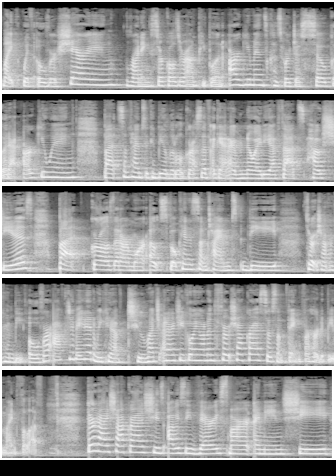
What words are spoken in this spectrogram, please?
like with oversharing, running circles around people in arguments because we're just so good at arguing. But sometimes it can be a little aggressive. Again, I have no idea if that's how she is, but girls that are more outspoken, sometimes the throat chakra can be overactivated and we can have too much energy going on in the throat chakra. So, something for her to be mindful of. Third eye chakra, she's obviously very smart. I mean, she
